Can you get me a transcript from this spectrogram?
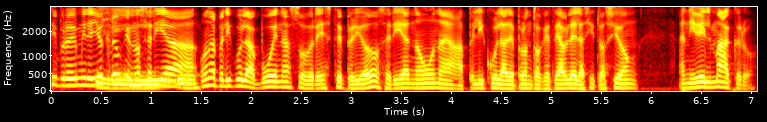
Sí, pero mire, yo creo que no sería Y- una película buena sobre este periodo, sería no una película de pronto que te hable de la situación a nivel macro,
